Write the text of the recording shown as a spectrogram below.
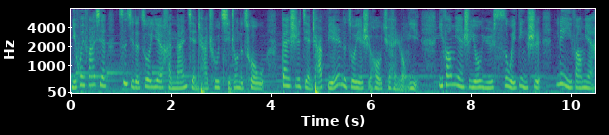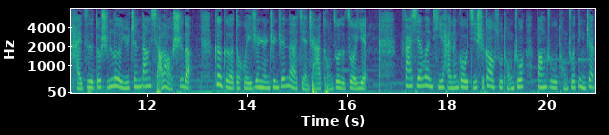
你会发现自己的作业很难检查出其中的错误，但是检查别人的作业时候却很容易。一方面是由于思维定势，另一方面孩子都是乐于争当小老师的，个个都会认认真真的检查同桌的作业，发现问题还能够及时告诉同桌，帮助同桌订正。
